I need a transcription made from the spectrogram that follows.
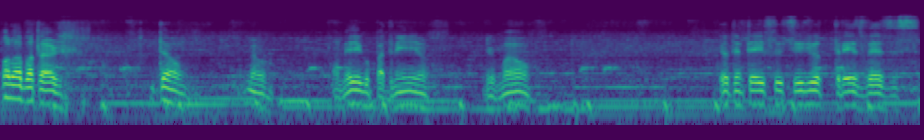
Olá, boa tarde. Então, meu amigo, padrinho, irmão, eu tentei suicídio três vezes.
